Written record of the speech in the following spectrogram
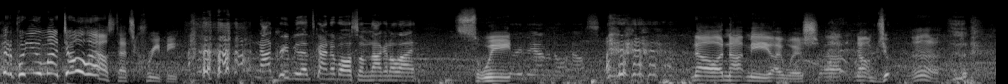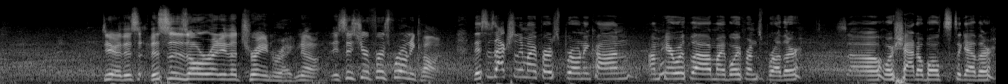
gonna put you in my dollhouse. That's creepy. not creepy. That's kind of awesome. Not gonna lie. Sweet. Creepy. Have a dollhouse. No, not me. I wish. Uh, no, I'm. Jo- Ugh. Dear, this this is already the train wreck. No, is this your first BronyCon? this is actually my first BronyCon. I'm here with uh, my boyfriend's brother, so we're shadow bolts together.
